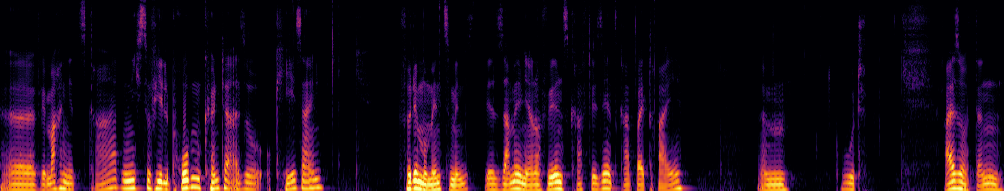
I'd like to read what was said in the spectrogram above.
Äh, wir machen jetzt gerade nicht so viele Proben, könnte also okay sein. Für den Moment zumindest. Wir sammeln ja noch Willenskraft. Wir sind jetzt gerade bei 3. Ähm, gut. Also, dann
